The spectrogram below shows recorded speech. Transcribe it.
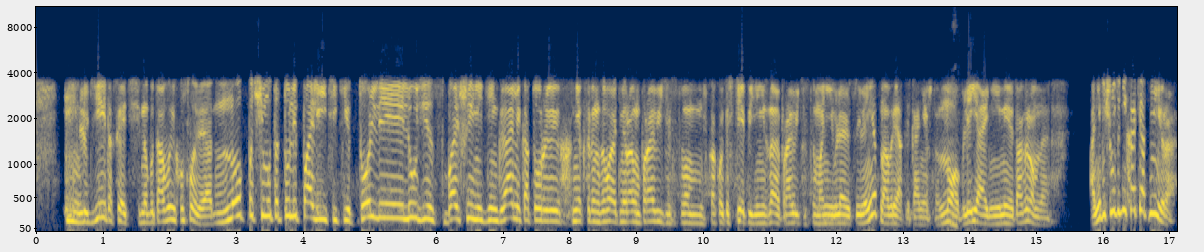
людей, так сказать, на бытовые условия. Но почему-то то ли политики, то ли люди с большими деньгами, которых некоторые называют мировым правительством в какой-то степени, не знаю, правительством они являются или нет, навряд ли, конечно, но влияние имеют огромное – они почему-то не хотят мира.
